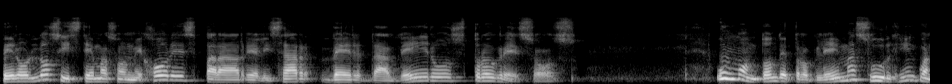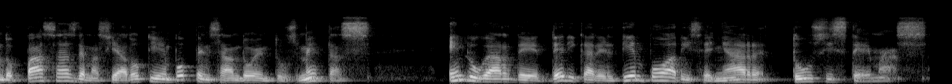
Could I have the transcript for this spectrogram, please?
pero los sistemas son mejores para realizar verdaderos progresos. Un montón de problemas surgen cuando pasas demasiado tiempo pensando en tus metas en lugar de dedicar el tiempo a diseñar tus sistemas.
